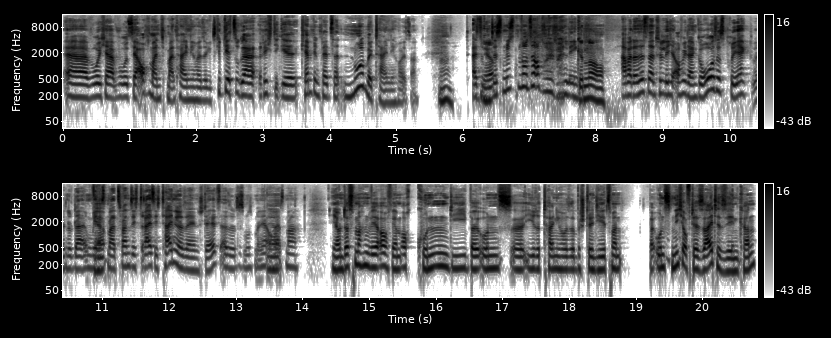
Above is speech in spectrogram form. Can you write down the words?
Äh, wo ich ja, wo es ja auch manchmal Tiny Häuser gibt. Es gibt jetzt sogar richtige Campingplätze nur mit Tiny Häusern. Also Mhm. Ja. das müssten wir uns auch mal überlegen. genau. Aber das ist natürlich auch wieder ein großes Projekt, wenn du da irgendwie Ja. erstmal 20, 30 Tiny Häuser hinstellst. Also das muss man ja auch Ja. erstmal. Ja, und das machen wir auch. Wir haben auch Kunden, die bei uns äh, ihre Tiny Häuser bestellen, die jetzt man bei uns nicht auf der Seite sehen kann.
